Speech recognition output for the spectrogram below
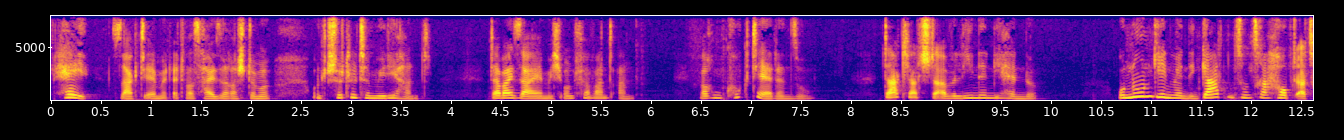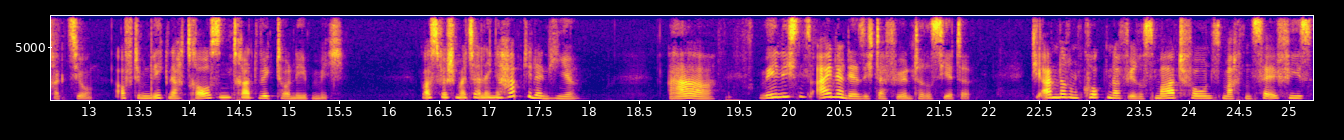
Hey, sagte er mit etwas heiserer Stimme und schüttelte mir die Hand. Dabei sah er mich unverwandt an. Warum guckte er denn so? Da klatschte Aveline in die Hände. Und nun gehen wir in den Garten zu unserer Hauptattraktion. Auf dem Weg nach draußen trat Viktor neben mich. Was für Schmetterlinge habt ihr denn hier? Ah, wenigstens einer, der sich dafür interessierte. Die anderen guckten auf ihre Smartphones, machten Selfies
